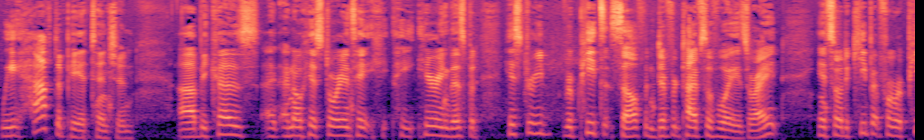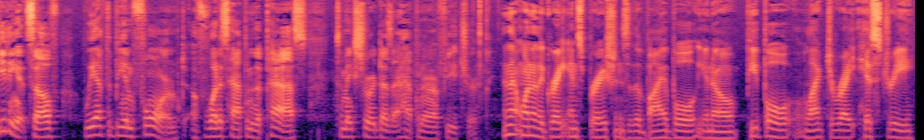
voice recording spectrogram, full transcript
we have to pay attention uh, because I, I know historians hate, hate hearing this, but history repeats itself in different types of ways, right? And so to keep it from repeating itself, we have to be informed of what has happened in the past to make sure it doesn't happen in our future. Isn't that one of the great inspirations of the Bible? You know, people like to write history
